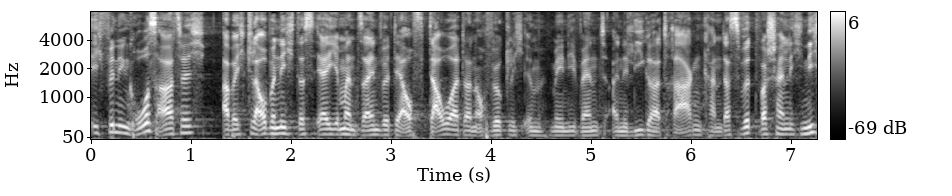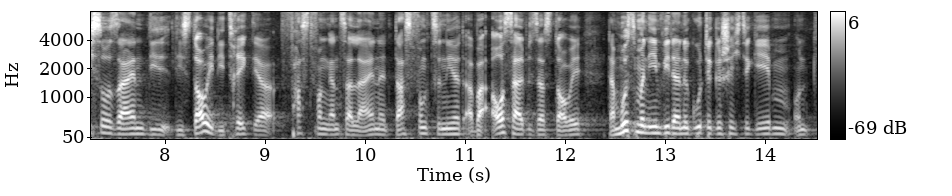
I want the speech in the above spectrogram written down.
ich finde ihn großartig, aber ich glaube nicht, dass er jemand sein wird, der auf Dauer dann auch wirklich im Main Event eine Liga tragen kann. Das wird wahrscheinlich nicht so sein. Die, die Story, die trägt er fast von ganz alleine, das funktioniert, aber außerhalb dieser Story, da muss man ihm wieder eine gute Geschichte geben und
